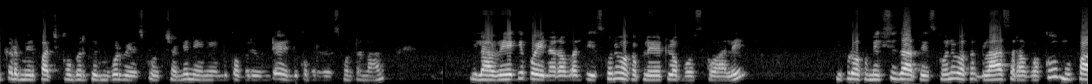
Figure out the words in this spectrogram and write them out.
ఇక్కడ మీరు పచ్చి కొబ్బరి తురుము కూడా వేసుకోవచ్చండి. నేను ఎండు కొబ్బరి ఉంటే ఎండు కొబ్బరి వేసుకుంటున్నాను. ఇలా వేగిపోయిన రవ్వను తీసుకొని ఒక ప్లేట్లో పోసుకోవాలి. ఇప్పుడు ఒక మిక్సీ జార్ తీసుకొని ఒక గ్లాస్ రవ్వకు ముప్పా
